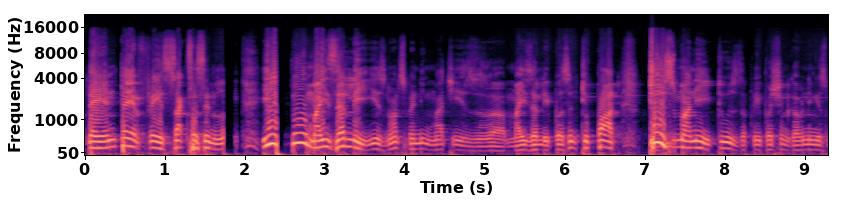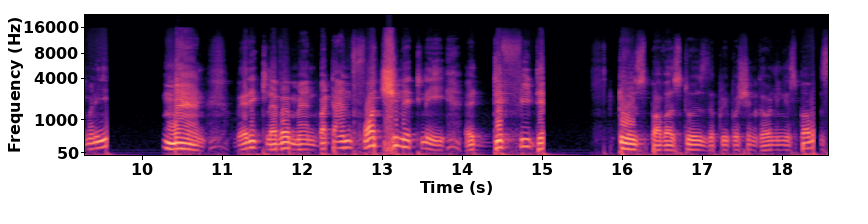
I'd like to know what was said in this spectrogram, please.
the entire phrase success in life. Is too miserly. He is not spending much. He is a miserly person. To part. To his money. To is the preposition governing his money man, very clever man, but unfortunately a defeated to his powers, to his the preposition governing his powers.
